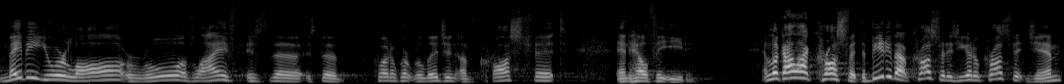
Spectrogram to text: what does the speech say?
maybe your law or rule of life is the, is the quote unquote religion of CrossFit and healthy eating. And look, I like CrossFit. The beauty about CrossFit is you go to a CrossFit gym,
